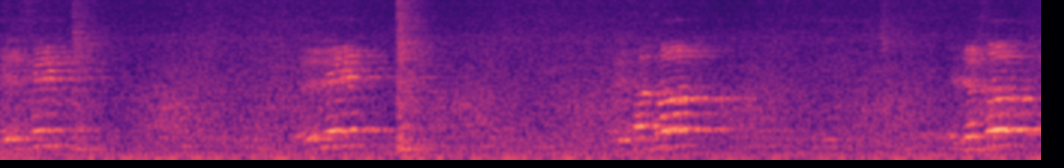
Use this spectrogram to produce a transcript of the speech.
열셋, 열넷, 열다섯, 열여섯,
